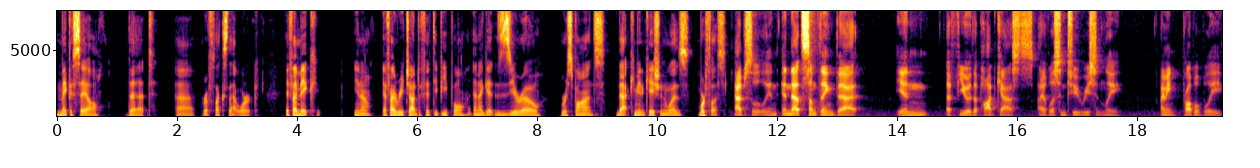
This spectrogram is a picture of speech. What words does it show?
make a sale that uh, reflects that work. If I make, you know, if I reach out to 50 people and I get zero response, that communication was worthless. Absolutely, and and that's something that in a few of the podcasts I've listened to recently, I mean, probably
